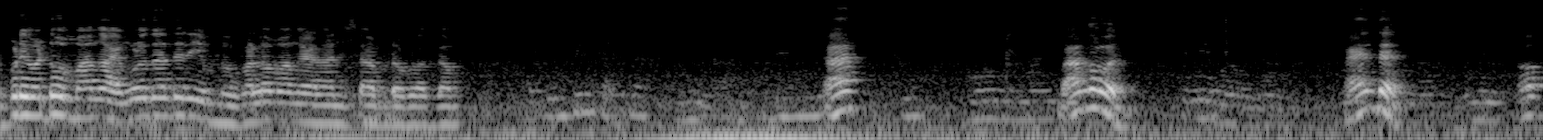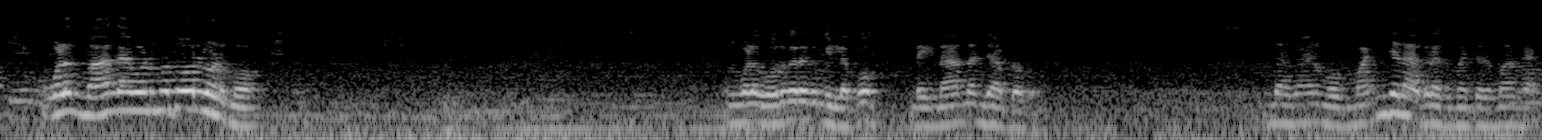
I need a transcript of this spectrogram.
எப்படி வெட்டுவோம் மாங்காய்? உங்களுக்கு தான் தெரியும். இந்த கடல மாங்காய் காஞ்சி சாப்பிட்ட பழக்கம். ஆ? வாங்கவன். ஐந்தன் உங்களுக்கு மாங்காய் வேணுமோ தோல் வேணுமோ? உங்களுக்கு ஒரு தரக்கும் இல்லை போ. இன்னைக்கு நான் தான் சாப்பிட போ இந்த பாருங்க மஞ்சளா கிடக்கு மற்றது மாங்காய்.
